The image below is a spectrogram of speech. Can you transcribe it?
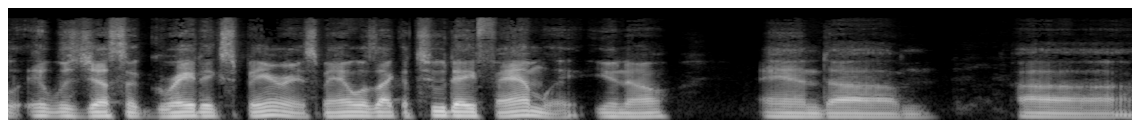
it it was just a great experience, man. It was like a two day family, you know, and um, uh,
